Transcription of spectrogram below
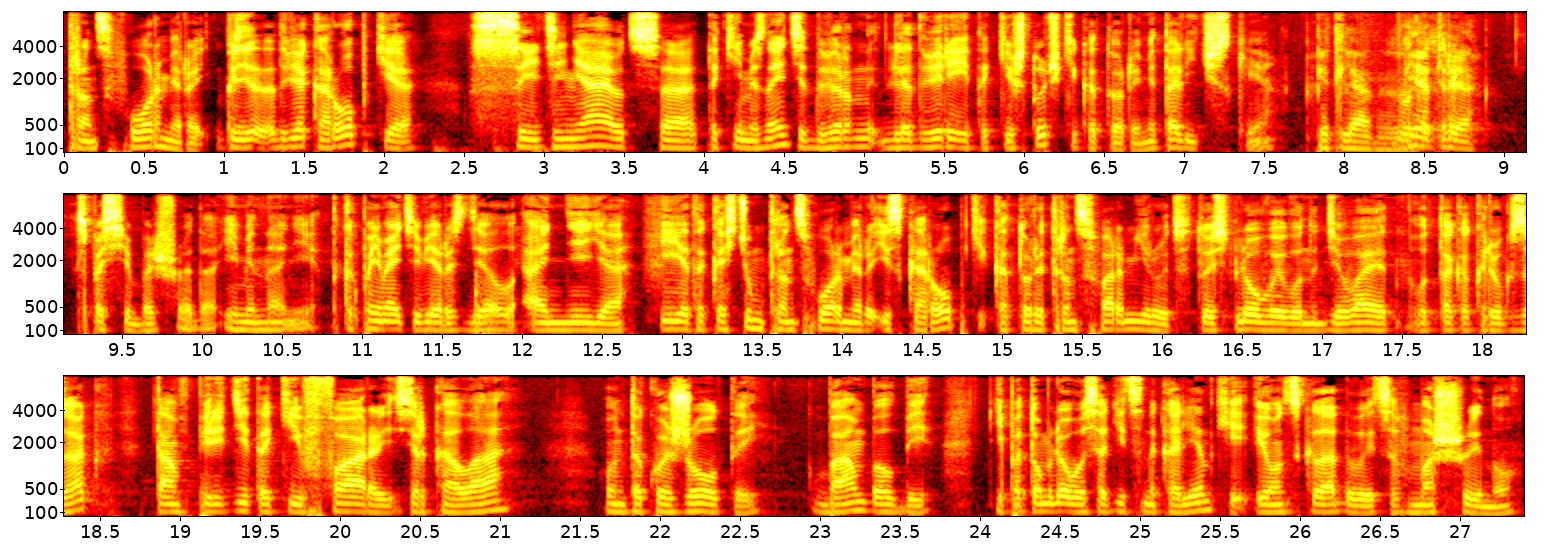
трансформеры, где две коробки соединяются такими, знаете, дверны, для дверей такие штучки, которые металлические. Петля. Петля. Спасибо большое, да, именно они. Как понимаете, Вера сделала, а не я. И это костюм трансформера из коробки, который трансформируется. То есть Лева его надевает вот так, как рюкзак. Там впереди такие фары, зеркала. Он такой желтый, Бамблби. И потом Лева садится на коленки, и он складывается в машину.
